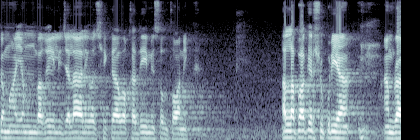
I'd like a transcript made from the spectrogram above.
কামা ইয়ামবাগি লিজালালি ওয়াজহিকা ওয়া কাদিমি সুলতানিক। আল্লাহ পাকের শুক্রিয়া আমরা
